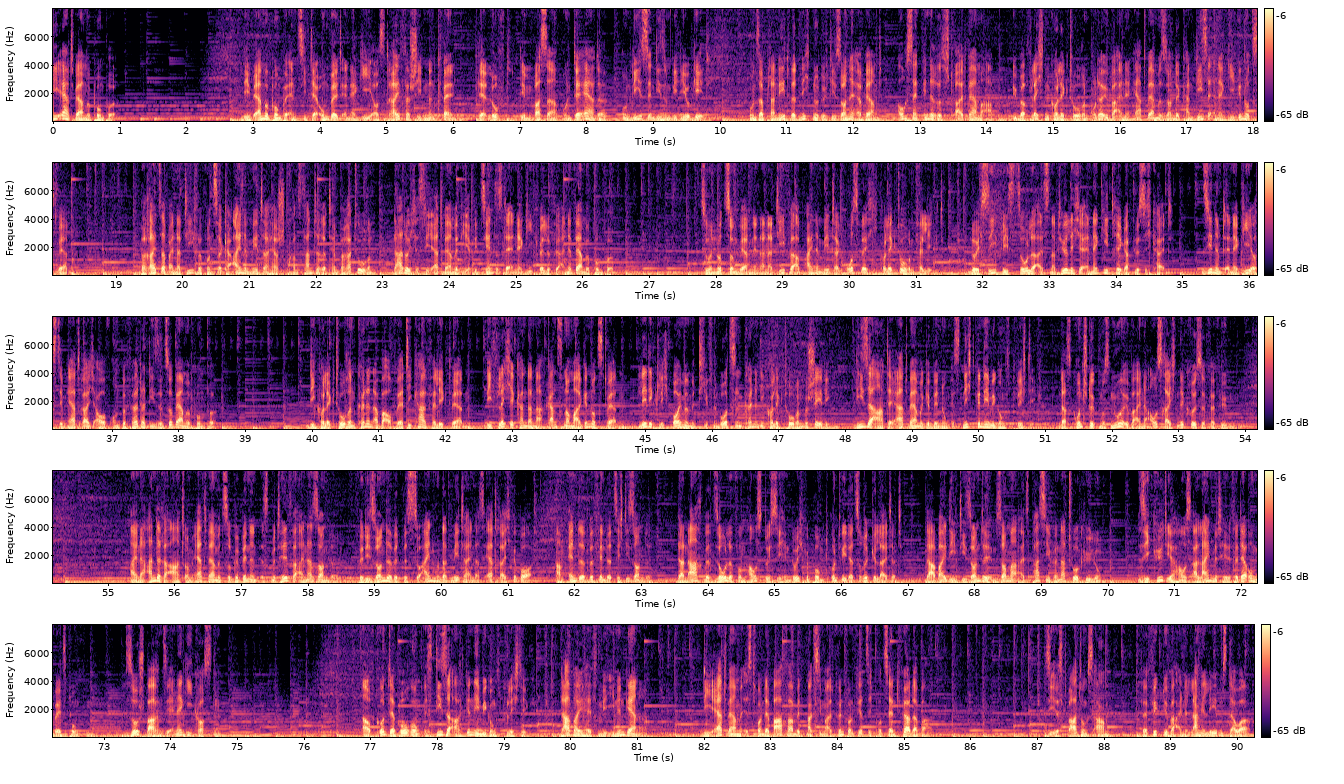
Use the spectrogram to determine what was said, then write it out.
Die Erdwärmepumpe. Die Wärmepumpe entzieht der Umwelt Energie aus drei verschiedenen Quellen, der Luft, dem Wasser und der Erde, um die es in diesem Video geht. Unser Planet wird nicht nur durch die Sonne erwärmt, auch sein Inneres strahlt Wärme ab. Über Flächenkollektoren oder über eine Erdwärmesonde kann diese Energie genutzt werden. Bereits ab einer Tiefe von ca. einem Meter herrschen konstantere Temperaturen. Dadurch ist die Erdwärme die effizienteste Energiequelle für eine Wärmepumpe. Zur Nutzung werden in einer Tiefe ab einem Meter großflächig Kollektoren verlegt. Durch sie fließt Sohle als natürliche Energieträgerflüssigkeit. Sie nimmt Energie aus dem Erdreich auf und befördert diese zur Wärmepumpe. Die Kollektoren können aber auch vertikal verlegt werden. Die Fläche kann danach ganz normal genutzt werden. Lediglich Bäume mit tiefen Wurzeln können die Kollektoren beschädigen. Diese Art der Erdwärmegewinnung ist nicht genehmigungspflichtig. Das Grundstück muss nur über eine ausreichende Größe verfügen. Eine andere Art, um Erdwärme zu gewinnen, ist mit Hilfe einer Sonde. Für die Sonde wird bis zu 100 Meter in das Erdreich gebohrt. Am Ende befindet sich die Sonde. Danach wird Sohle vom Haus durch sie hindurchgepumpt und wieder zurückgeleitet. Dabei dient die Sonde im Sommer als passive Naturkühlung. Sie kühlt ihr Haus allein mit Hilfe der Umweltpumpen. So sparen sie Energiekosten. Aufgrund der Bohrung ist diese Art genehmigungspflichtig. Dabei helfen wir Ihnen gerne. Die Erdwärme ist von der BAFA mit maximal 45% förderbar. Sie ist wartungsarm, verfügt über eine lange Lebensdauer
